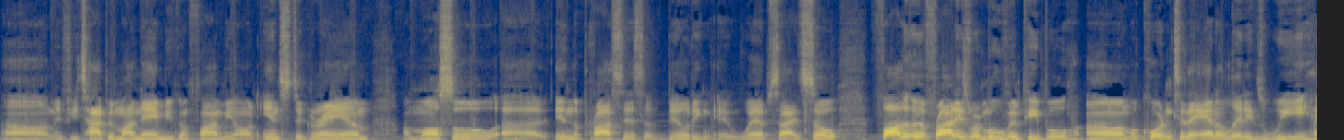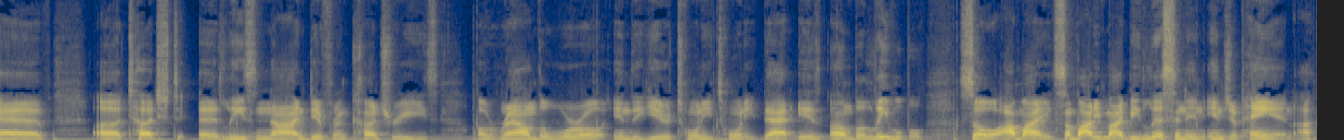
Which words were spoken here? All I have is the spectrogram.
Um, if you type in my name, you can find me on Instagram. I'm also uh, in the process of building a website. So, Fatherhood Fridays, we're moving people. Um, according to the analytics, we have uh, touched at least nine different countries around the world in the year 2020. That is unbelievable. So I might somebody might be listening in Japan. I,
